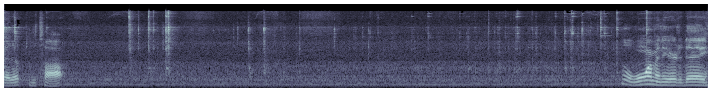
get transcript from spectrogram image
Up to the top. A little warm in here today. I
